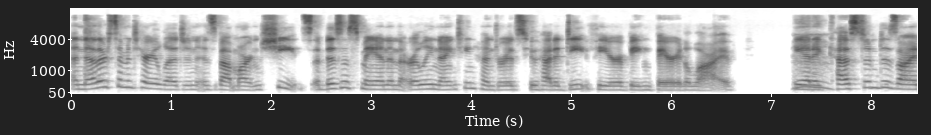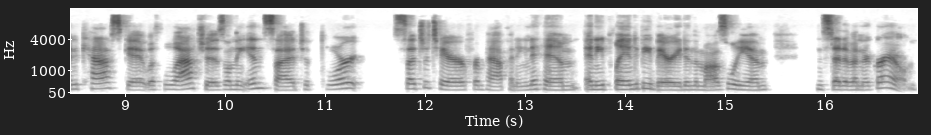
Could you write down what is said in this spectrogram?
another cemetery legend is about Martin Sheets, a businessman in the early 1900s who had a deep fear of being buried alive. He had a custom designed casket with latches on the inside to thwart such a terror from happening to him, and he planned to be buried in the mausoleum instead of underground.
